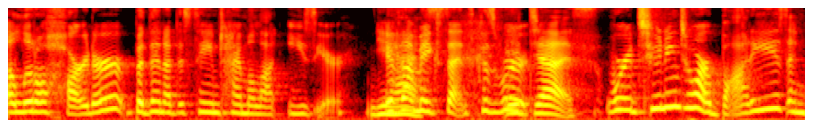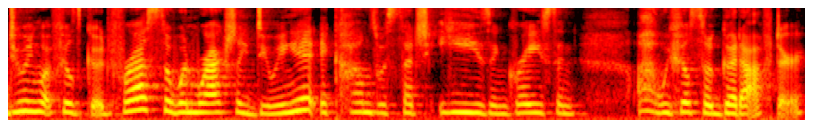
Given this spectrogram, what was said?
a little harder, but then at the same time a lot easier. Yes, if that makes sense. Because we're it does. We're attuning to our bodies and doing what feels good for us. So when we're actually doing it, it comes with such ease and grace and oh, we feel so good after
